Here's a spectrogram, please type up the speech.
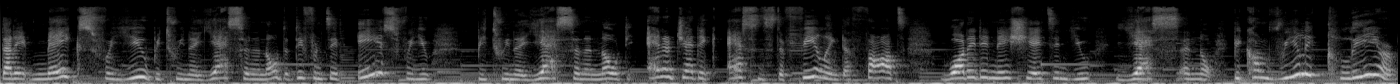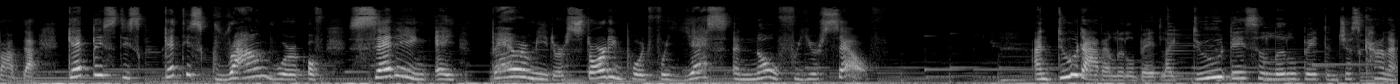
that it makes for you between a yes and a no, the difference it is for you between a yes and a no, the energetic essence, the feeling, the thoughts, what it initiates in you, yes and no. Become really clear about that. Get this, this get this groundwork of setting a barometer starting point for yes and no for yourself and do that a little bit like do this a little bit and just kind of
